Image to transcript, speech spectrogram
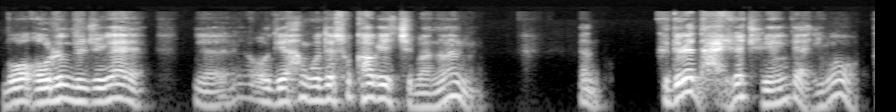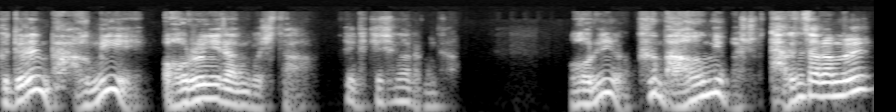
뭐 어른들 중에 예, 어디 한 군데 속하겠지만은 그들의 나이가 중요한 게 아니고 그들의 마음이 어른이라는 것이다. 이렇게 생각합니다. 어른이요. 그 마음이 벌써 다른 사람을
